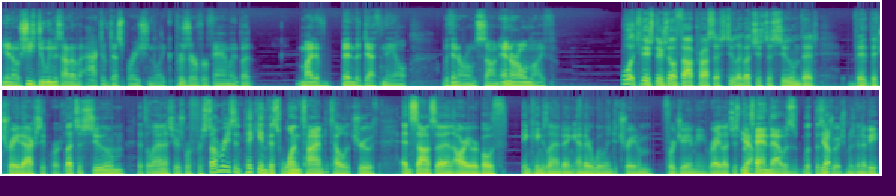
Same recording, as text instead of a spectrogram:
you know she's doing this out of an act of desperation to like preserve her family, but might have been the death nail within her own son and her own life. Well, there's there's no thought process too. Like let's just assume that the the trade actually worked. Let's assume that the Lannisters were for some reason picking this one time to tell the truth, and Sansa and Arya were both in King's Landing, and they're willing to trade him for Jaime. Right? Let's just Yeah. pretend that was what the Yep. situation was going to be.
